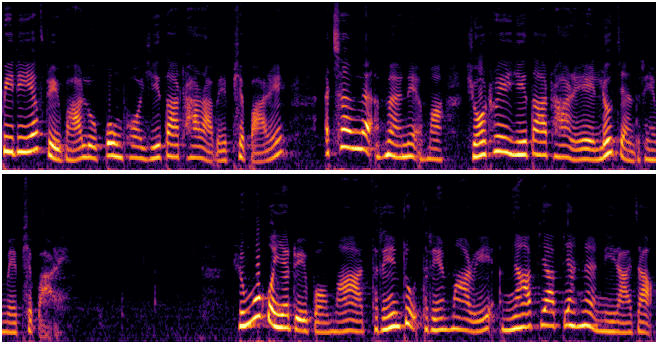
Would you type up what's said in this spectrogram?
PDF တွေပါလို့ပုံဖော်ရေးသားထားတာပဲဖြစ်ပါတယ်။အချက်လက်အမှန်နဲ့အမှားရောထွေးရေးသားထားတဲ့လုတ်ကြံသတင်းပဲဖြစ်ပါတယ် လူမှုကွန်ရက်တွေပေါ်မှာသတင်းတုသတင်းမှားတွေအများအပြားပြန့်နှံ့နေတာကြောင့်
